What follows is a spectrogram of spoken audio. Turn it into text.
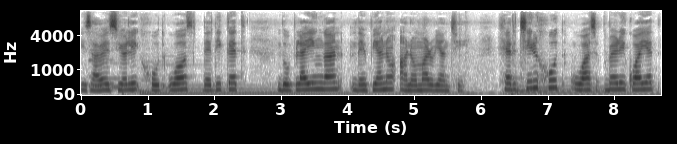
Isabel Scioli, who was dedicated to playing the piano, and Omar Bianchi. Her childhood was very quiet.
